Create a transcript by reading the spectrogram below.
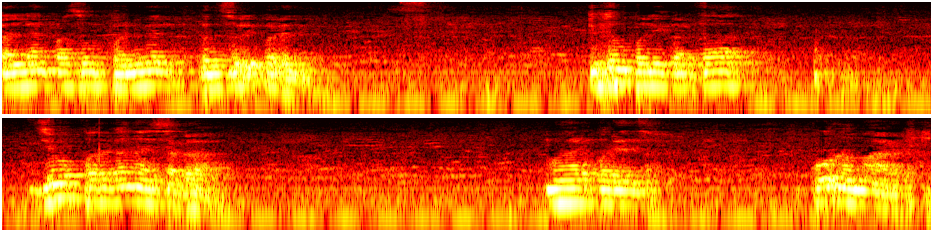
कल्याणपासून पनवेल घनसोली पर्यंत तिथून पलीकडचा जो परगाना आहे सगळा महाडपर्यंत पूर्ण महाराष्ट्र.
